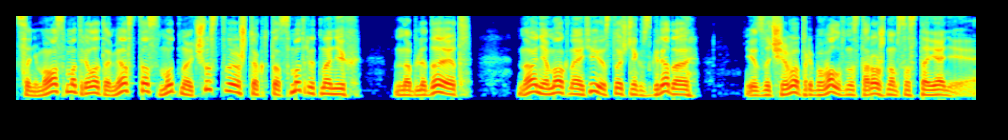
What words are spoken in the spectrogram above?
Цанимо осмотрел это место, смутно чувствуя, что кто-то смотрит на них, наблюдает, но не мог найти источник взгляда, из-за чего пребывал в настороженном состоянии.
